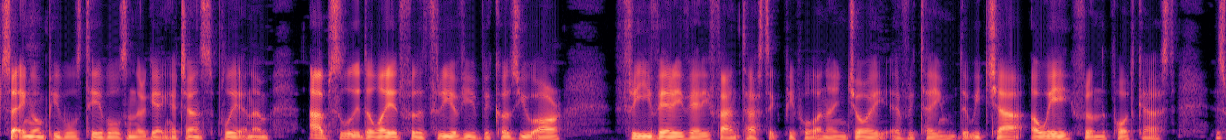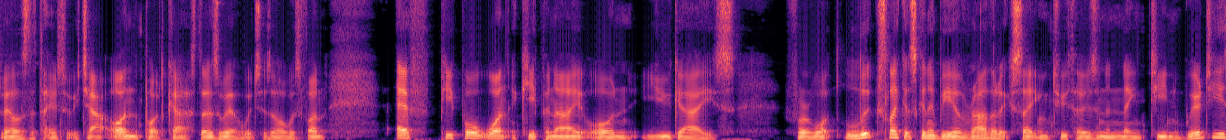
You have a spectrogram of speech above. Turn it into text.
sitting on people's tables and they're getting a chance to play it. And I'm absolutely delighted for the three of you because you are three very, very fantastic people and I enjoy every time that we chat away from the podcast as well as the times that we chat on the podcast as well, which is always fun. If people want to keep an eye on you guys for what looks like it's going to be a rather exciting 2019, where do you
